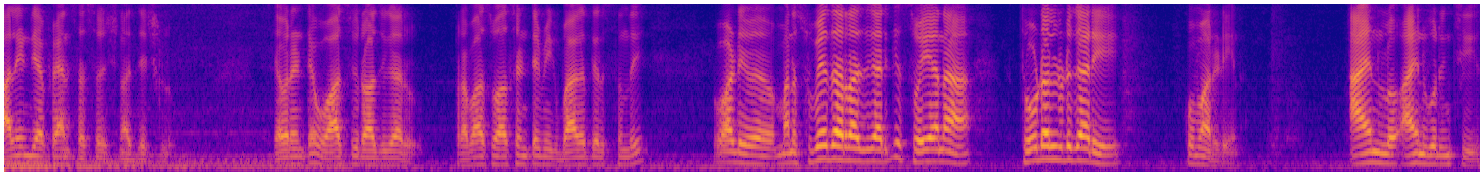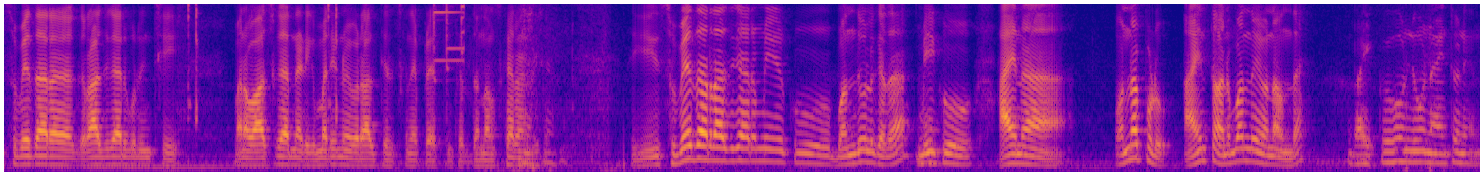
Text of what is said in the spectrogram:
ఆల్ ఇండియా ఫ్యాన్స్ అసోసియేషన్ అధ్యక్షులు. ఎవరంటే వాసు రాజు గారు ప్రభాస్ వాసు అంటే మీకు బాగా తెలుస్తుంది. వాడి మన సుబేదార్ రాజు గారికి స్వయాన తోడల్లుడు గారి కుమారుడు ఆయనలో ఆయన గురించి సుబేదార్ రాజు గారి గురించి మన వాసు గారిని అడిగి మరిన్ని వివరాలు తెలుసుకునే ప్రయత్నం చేద్దాం. నమస్కారం అండి. ఈ సుబేదార్ రాజు గారు మీకు బంధువులు కదా. మీకు ఆయన ఉన్నప్పుడు ఆయనతో అనుబంధం ఏమైనా ఉందా? ఉండి ఉన్న ఆయనతో నేను.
